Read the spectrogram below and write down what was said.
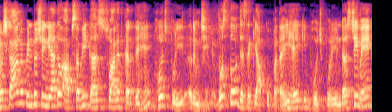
नमस्कार, मैं पिंटू सिंह यादव, आप सभी का स्वागत करते हैं भोजपुरी रिमझी में। दोस्तों, जैसा कि आपको पता ही है कि भोजपुरी इंडस्ट्री में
